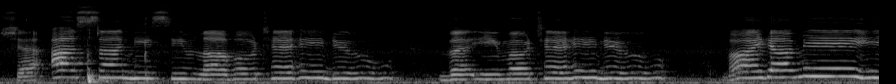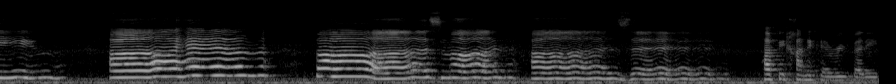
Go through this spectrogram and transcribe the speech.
She'asa nisim lavoteinu Ve'imoteinu Vayamim hahem Bazman hazeh Happy Hanukkah, everybody.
